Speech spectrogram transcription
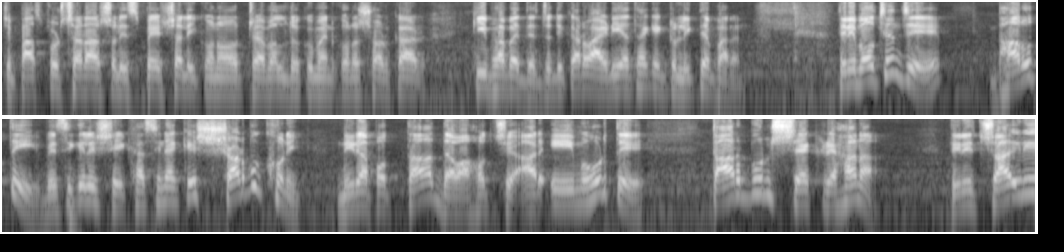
যে পাসপোর্ট ছাড়া আসলে স্পেশালি কোনো ট্রাভেল ডকুমেন্ট কোনো সরকার কীভাবে দেয়, যদি কারও আইডিয়া থাকে একটু লিখতে পারেন। তিনি বলছেন যে ভারতেই বেসিক্যালি শেখ হাসিনাকে সার্বক্ষণিক নিরাপত্তা দেওয়া হচ্ছে, আর এই মুহূর্তে তার বোন শেখ রেহানা, তিনি চাইলে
